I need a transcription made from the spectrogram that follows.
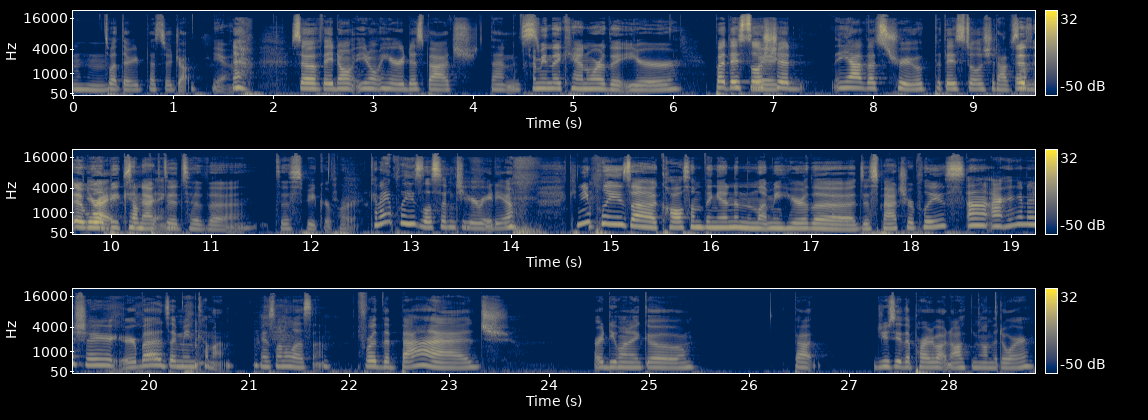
mm-hmm. That's what they're. That's their job. yeah So if they don't, you don't hear a dispatch, then it's. i mean they can wear the ear but they still wig. should. Yeah, that's true. But they still should have some. it will right, be something. connected to the the speaker part Can I please listen to your radio? can you please uh, call something in and then let me hear the dispatcher please Uh, aren't you gonna share your earbuds? I mean, come on. I just want to listen. For the badge, or do you want to go about? Do you see the part about knocking on the door?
